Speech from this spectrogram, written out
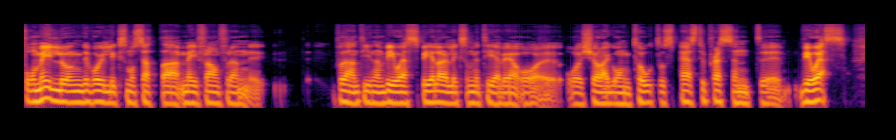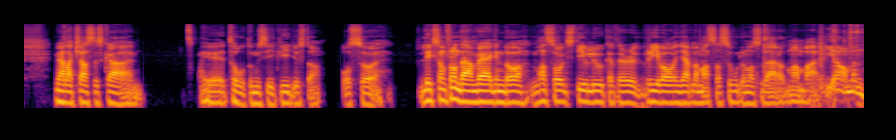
få mig lugn, det var ju liksom att sätta mig framför en, eh, på den tiden, VHS-spelare liksom med tv och, och köra igång Totos Past to Present eh, VHS med alla klassiska eh, Toto-musikvideos. Då. Och så liksom från den vägen då, man såg Steve Lukather riva av en jävla massa solon och sådär och man bara, ja men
